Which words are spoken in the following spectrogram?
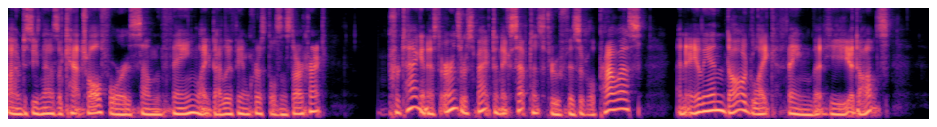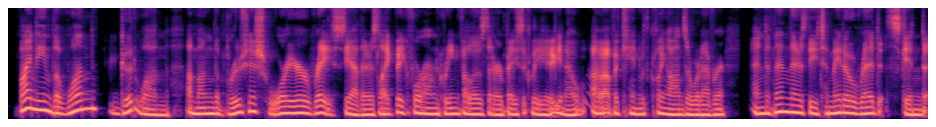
I'm just using that as a catch all for something like dilithium crystals in Star Trek protagonist earns respect and acceptance through physical prowess, an alien dog like thing that he adopts, finding the one good one among the brutish warrior race. Yeah, there's like big four armed green fellows that are basically, you know, of a kin with Klingons or whatever. And then there's the tomato red skinned,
